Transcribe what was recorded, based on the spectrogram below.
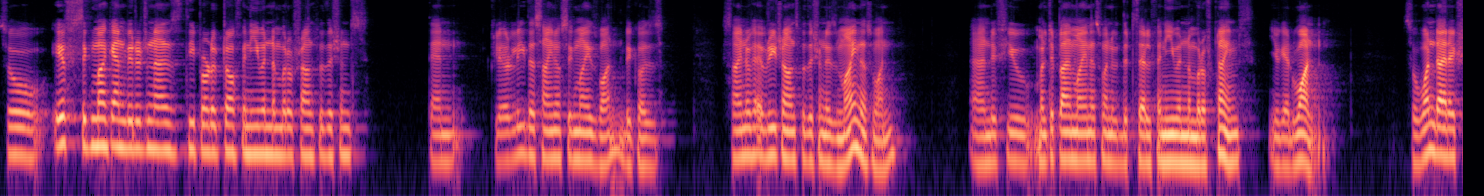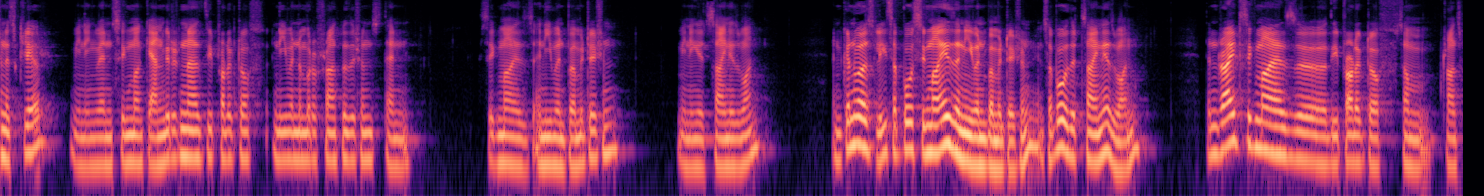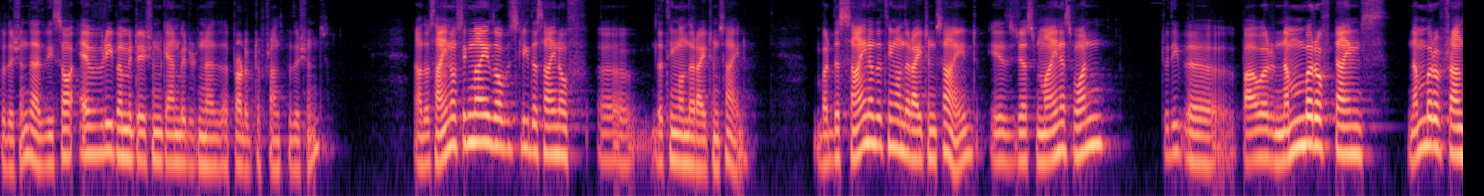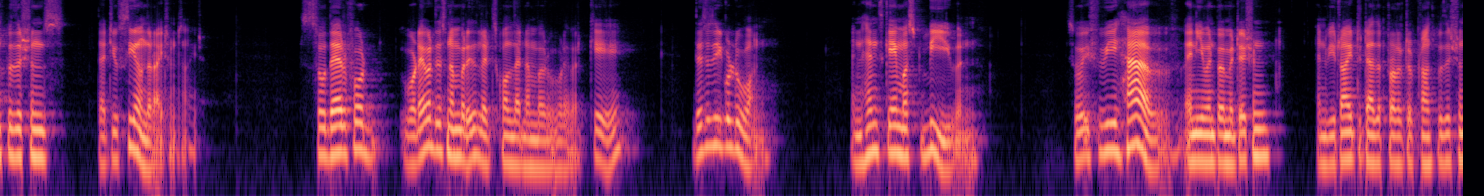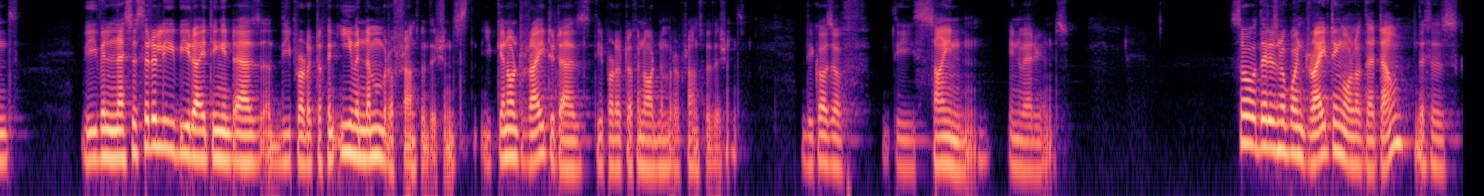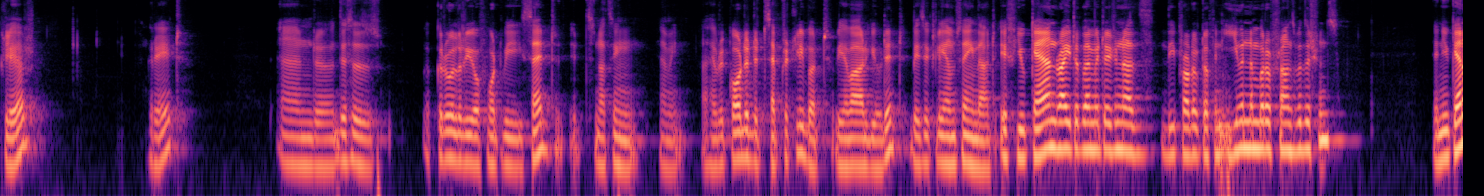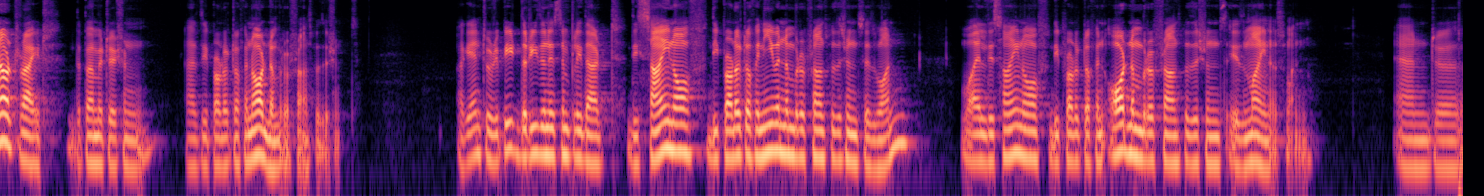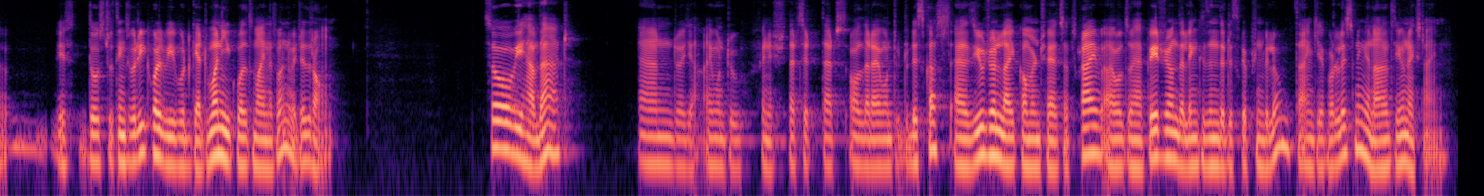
So if sigma can be written as the product of an even number of transpositions, then clearly the sign of sigma is 1 because sign of every transposition is minus 1 and if you multiply minus 1 with itself an even number of times you get 1 So one direction is clear, meaning when sigma can be written as the product of an even number of transpositions, then sigma is an even permutation, meaning its sign is 1. And conversely, suppose sigma is an even permutation, suppose its sign is 1, then write sigma as uh, the product of some transpositions. As we saw, every permutation can be written as a product of transpositions. Now the sign of sigma is obviously the sign of uh, the thing on the right hand side. But the sign of the thing on the right hand side is just minus 1 to the uh, power number of times, number of transpositions that you see on the right hand side. So therefore, whatever this number is, let's call that number whatever, k, this is equal to 1. And hence k must be even. So if we have an even permutation and we write it as a product of transpositions, we will necessarily be writing it as the product of an even number of transpositions. You cannot write it as the product of an odd number of transpositions because of the sign invariance. So there is no point writing all of that down. This is clear. Great. And uh, this is a corollary of what we said. It's nothing, I mean, I have recorded it separately, but we have argued it. Basically, I'm saying that if you can write a permutation as the product of an even number of transpositions, then you cannot write the permutation as the product of an odd number of transpositions. Again, to repeat, the reason is simply that the sign of the product of an even number of transpositions is 1, while the sign of the product of an odd number of transpositions is minus 1. And uh, if those two things were equal, we would get 1 equals minus 1, which is wrong. So we have that. And uh, yeah, I want to finish. That's it. That's all that I wanted to discuss. As usual, like, comment, share, subscribe. I also have Patreon. The link is in the description below. Thank you for listening, and I'll see you next time.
